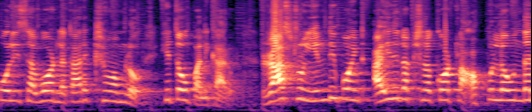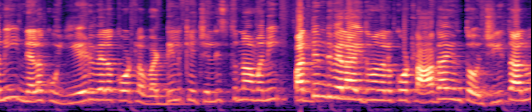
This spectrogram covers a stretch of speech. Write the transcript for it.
పోలీస్ అవార్డుల కార్యక్రమంలో హితవు పలికారు. రాష్ట్రం ఎనిమిది పాయింట్ ఐదు లక్షల కోట్ల అప్పుల్లో ఉందని నెలకు ఏడు వేల కోట్ల వడ్డీలకే చెల్లిస్తున్నామని పద్దెనిమిది వేల ఐదు వందల కోట్ల ఆదాయంతో జీతాలు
